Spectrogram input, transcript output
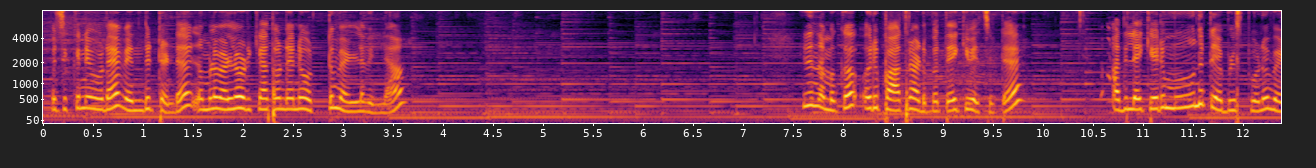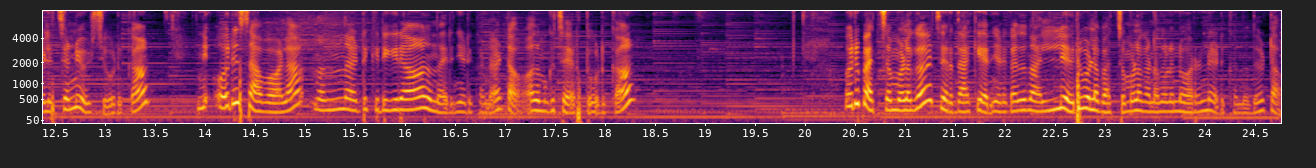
ഇപ്പോൾ ചിക്കൻ ഇവിടെ വെന്തിട്ടുണ്ട്. നമ്മൾ വെള്ളം ഒഴിക്കാത്തതുകൊണ്ട് തന്നെ ഒട്ടും വെള്ളമില്ല. ഇനി നമുക്ക് ഒരു പാത്രം അടുപ്പത്തേക്ക് വെച്ചിട്ട് അതിലേക്ക് ഒരു മൂന്ന് ടേബിൾ സ്പൂണ് വെളിച്ചെണ്ണ ഒഴിച്ചു കൊടുക്കാം. ഇനി ഒരു സവാള നന്നായിട്ട് കിരികിരാന്ന് അരിഞ്ഞെടുക്കണം കേട്ടോ. അത് നമുക്ക് ചേർത്ത് കൊടുക്കാം. ഒരു പച്ചമുളക് ചെറുതാക്കി അരിഞ്ഞെടുക്കുക. അത് നല്ല എരിവുള്ള പച്ചമുളകാണ്. അതുകൊണ്ട് ഒരെണ്ണം എടുക്കുന്നത് കേട്ടോ.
